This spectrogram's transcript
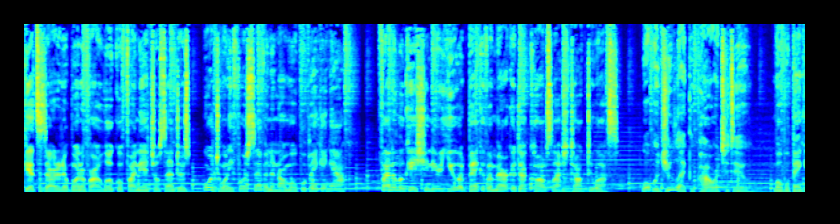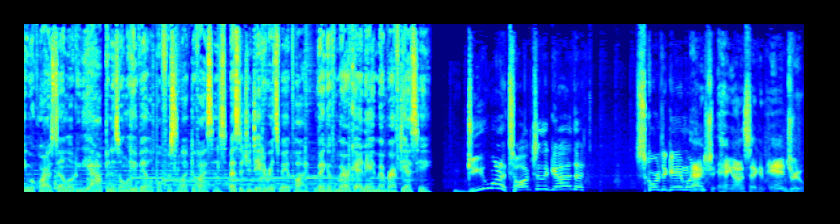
Get started at one of our local financial centers or 24-7 in our mobile banking app. Find a location near you at bankofamerica.com slash talk to us. What would you like the power to do? Mobile banking requires downloading the app and is only available for select devices. Message and data rates may apply. Bank of America and a member FDIC. Do you want to talk to the guy that scored the game winner? Actually, hang on a second. Andrew,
